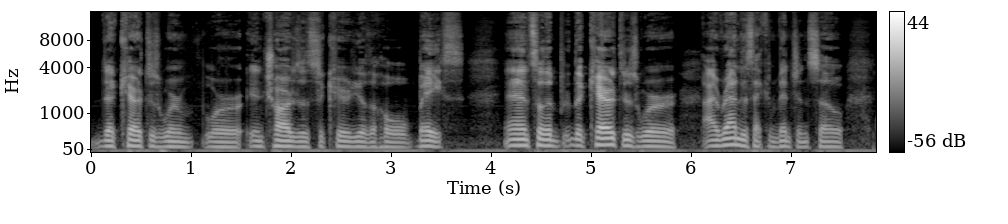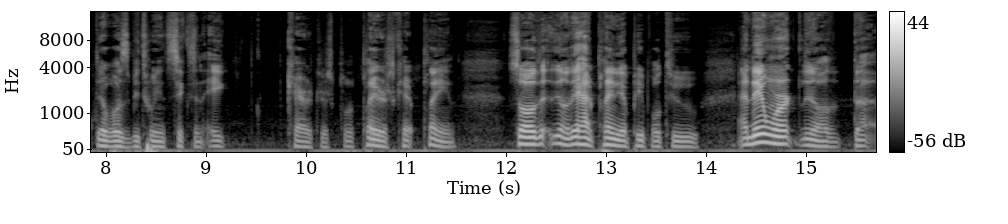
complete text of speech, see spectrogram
the characters were were in charge of the security of the whole base. And so the the characters were. I ran this at convention, so there was between six and eight characters players kept playing. So you know they had plenty of people to, and they weren't you know the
